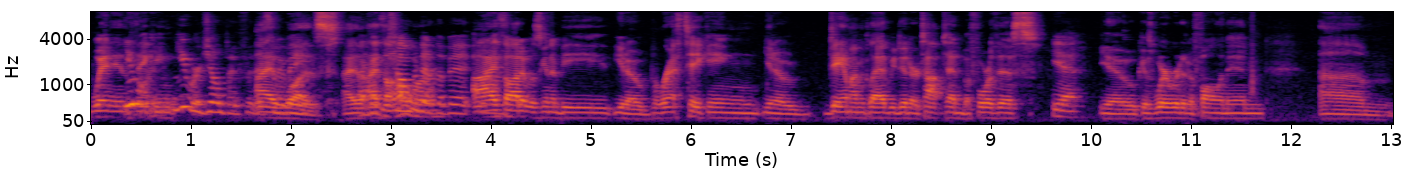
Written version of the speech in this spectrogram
went in You thinking were, you were jumping for this I movie. was. I, I I, think thought Chomping were. at the bit. I yeah. thought it was going to be, you know, breathtaking. You know, damn, I'm glad we did our top ten before this. Yeah. You know, because where would it have fallen in? Um,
